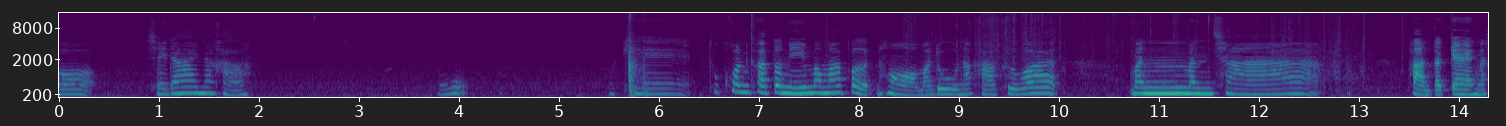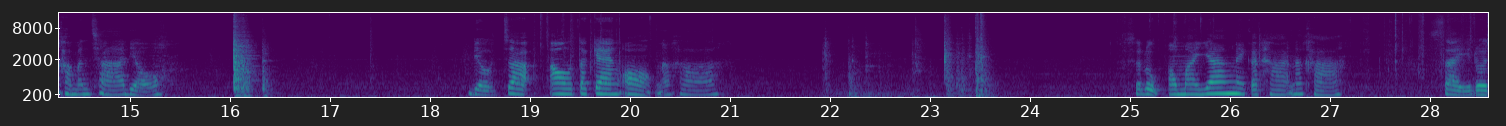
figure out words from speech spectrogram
ก็ใช้ได้นะคะโอ้โอเค ทุกคนคะตอนนี้มาม่าเปิดห่อมาดูนะคะ คือว่ามันมันช้าผ่านตะแกรงนะคะ มันช้าเดี๋ยว เดี๋ยวจะเอาตะแกรงออกนะคะ สรุปเอามาย่างในกระทะนะคะ ใส่โดย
